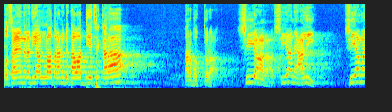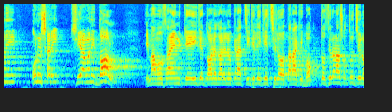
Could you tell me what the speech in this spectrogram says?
হোসাইন রাদি আল্লাহ তালানুকে দাওয়াত দিয়েছে কারা? তার ভক্তরা। শিয়ারা শিয়ানে আলী। শিয়া মানি অনুসারী, শিয়া মানি দল। ইমাম হোসাইনকে এই যে দলে দলে লোকেরা চিঠি লিখেছিল, তারা কি ভক্ত ছিল না শত্রু ছিল?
